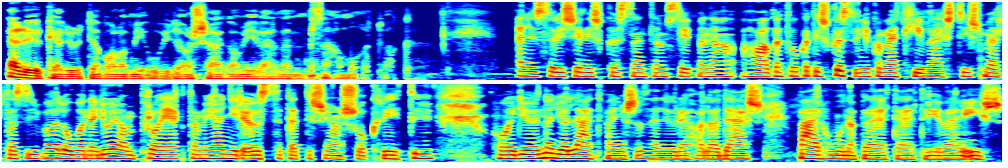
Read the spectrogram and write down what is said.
előkerült-e valami újdonság, amivel nem számoltak? Először is én is köszöntöm szépen a hallgatókat, és köszönjük a meghívást is, mert az valóban egy olyan projekt, ami annyira összetett és olyan sokrétű, hogy nagyon látványos az előrehaladás pár hónap elteltével is.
